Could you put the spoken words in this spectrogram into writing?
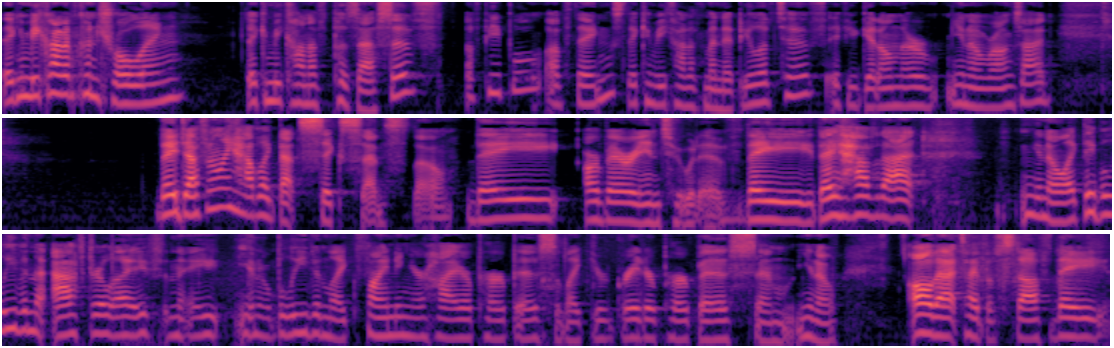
They can be kind of controlling. They can be kind of possessive of people, of things. They can be kind of manipulative if you get on their, you know, wrong side. They definitely have like that sixth sense though. They are very intuitive. They they have that you know, like they believe in the afterlife and they, you know, believe in like finding your higher purpose and like your greater purpose and, you know, all that type of stuff. They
